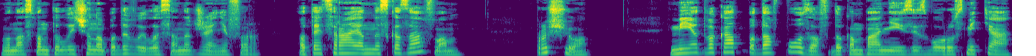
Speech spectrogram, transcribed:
Вона свантеличено подивилася на Дженніфер. Отець Райан не сказав вам? Про що? Мій адвокат подав позов до компанії зі збору сміття,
